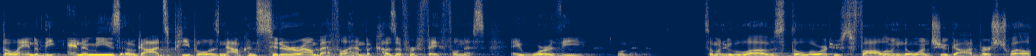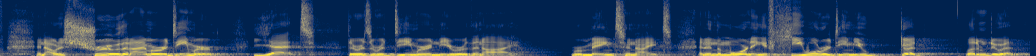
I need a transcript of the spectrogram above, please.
the land of the enemies of God's people, is now considered around Bethlehem because of her faithfulness a worthy woman. Someone who loves the Lord, who's following the one true God. Verse 12. And now it is true that I am a redeemer, yet there is a redeemer nearer than I. Remain tonight, and in the morning, if he will redeem you, good, let him do it.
